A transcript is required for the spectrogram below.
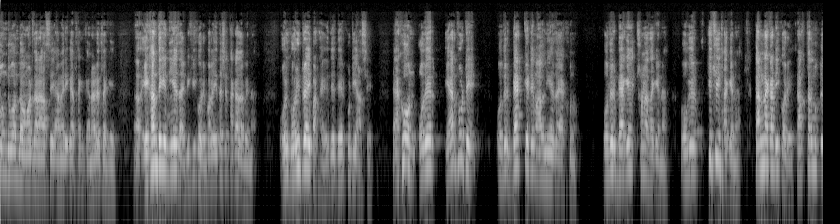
বন্ধু বান্ধব আমার যারা আছে আমেরিকা থাকে কানাডা থাকে এখান থেকে নিয়ে যায় বিক্রি করে বলে এই দেশে থাকা যাবে না। ওই গরিবরাই পাঠায় যে দেড় কোটি আছে। এখন ওদের এয়ারপোর্টে ওদের ব্যাগ কেটে মাল নিয়ে যায় এখনও। ওদের ব্যাগে সোনা থাকে না ওদের কিছুই থাকে না। কান্নাকাটি করে রাস্তার মধ্যে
